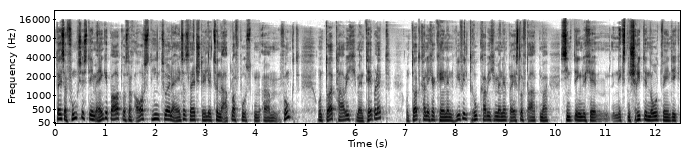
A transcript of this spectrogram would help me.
Da ist ein Funksystem eingebaut, was nach außen hin zu einer Einsatzleitstelle, zu einem Ablaufposten ähm, funkt. Und dort habe ich mein Tablet, und dort kann ich erkennen, wie viel Druck habe ich in meinem Pressluftatmer, sind irgendwelche nächsten Schritte notwendig.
